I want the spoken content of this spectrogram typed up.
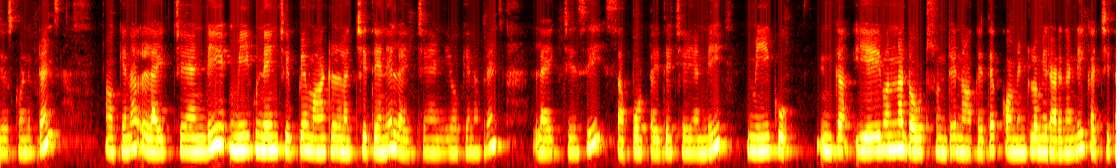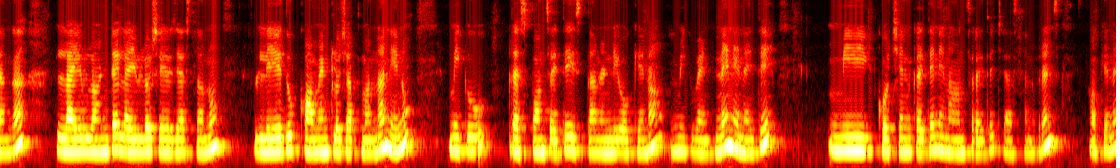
చేసుకోండి ఫ్రెండ్స్. ఓకేనా? లైక్ చేయండి. మీకు నేను చెప్పే మాటలు నచ్చితేనే లైక్ చేయండి. ఓకేనా ఫ్రెండ్స్? లైక్ చేసి సపోర్ట్ అయితే చేయండి. మీకు ఇంకా ఏమన్నా డౌట్స్ ఉంటే నాకైతే కామెంట్లో మీరు అడగండి. ఖచ్చితంగా లైవ్లో అంటే లైవ్లో షేర్ చేస్తాను. లేదు కామెంట్లో చెప్పమన్నా నేను మీకు రెస్పాన్స్ అయితే ఇస్తానండి ఓకేనా? మీకు వెంటనే నేనైతే మీ క్వశ్చన్కి అయితే నేను ఆన్సర్ అయితే చేస్తాను ఫ్రెండ్స్ ఓకేనా?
